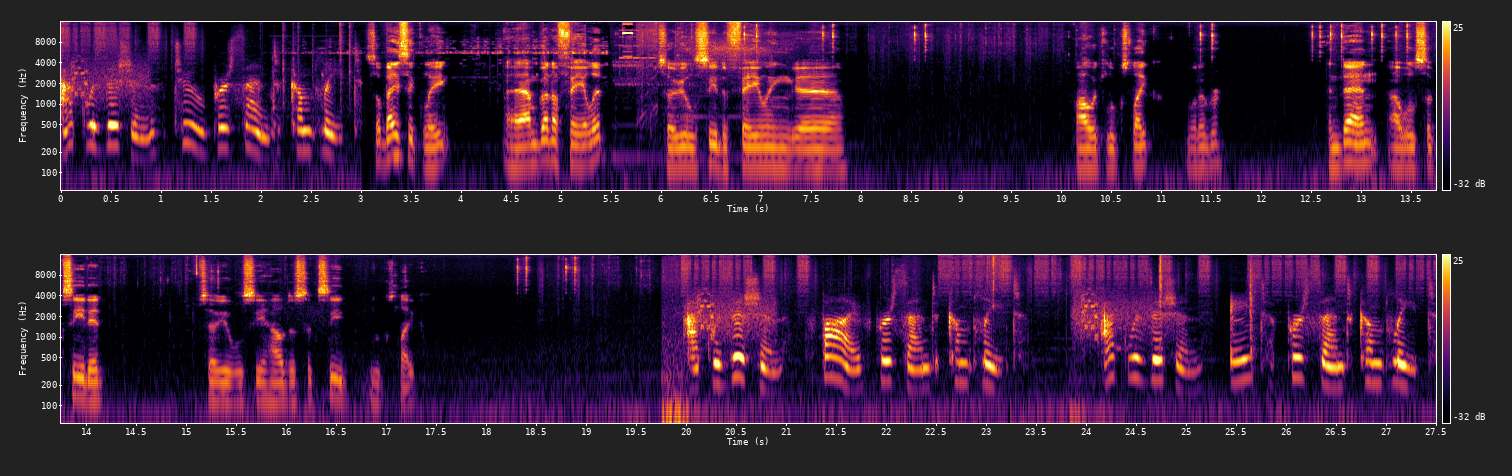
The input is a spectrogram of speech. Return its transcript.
Acquisition 2% complete. So basically, uh, I'm gonna fail it. So you'll see the failing, uh, how it looks like, whatever. And then I will succeed it. So you will see how the succeed looks like. Acquisition 5% complete. Acquisition 8% complete.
